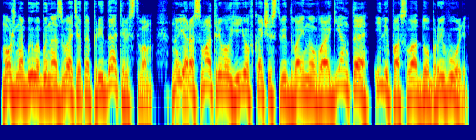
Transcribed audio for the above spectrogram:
Можно было бы назвать это предательством, но я рассматривал ее в качестве двойного агента или посла доброй воли.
